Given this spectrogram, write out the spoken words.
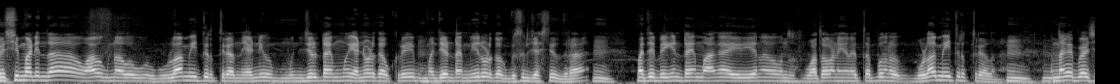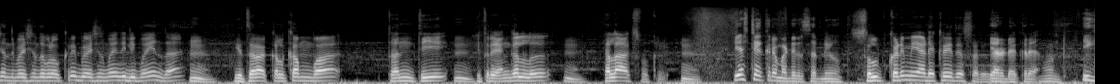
ಕಸಿ ಮಾಡಿಂದ ಅವಾಗ ನಾವು ಹುಳ ಮೀತಿರ್ತೀರಿ ಅದನ್ನ ಎಣ್ಣೆ ಮುಂಜಾನೆ ಟೈಮ್ ಎಣ್ಣೆ ಹೊಡ್ಕಾಕ್ರಿ ಮಧ್ಯಾಹ್ನ ಟೈಮ್ ನೀರು ಹೊಡ್ಕೋಕ್ ಬಿಸಿಲು ಜಾಸ್ತಿ ಇದ್ರ. ಮತ್ತೆ ಬೇಗಿನ ಟೈಮ್ ಆಗ ಏನೋ ಒಂದು ವಾತಾವರಣ ಏನೈತಪ್ಪ ಅಂದ್ರೆ ಹುಳ ಮೀತಿರ್ತೀರಿ ಅದನ್ನ. ಅಂದಾಗ ಬೆಳ್ಸಿಂದ ಬೆಳ್ಸಿಂದ ಬರ್ಬೇಕ್ರಿ ಬೆಳ್ಸಿಂದ ಬಂದ ಇಲ್ಲಿ ಬೈಯಿಂದ ಈ ತರ ಕಲ್ಕಂಬ ತಂತಿ. ಈ ಥರ ಎಂಗಲ್ ಎಲ್ಲ ಹಾಕ್ಸ್ಬೇಕ್ರಿ. ಎಷ್ಟು ಎಕರೆ ಮಾಡಿರಿ ಸರ್ ನೀವು? ಸ್ವಲ್ಪ ಕಡಿಮೆ ಎರಡು ಎಕರೆ ಇದೆ ಸರ್ ಎರಡು ಎಕರೆ. ಈಗ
